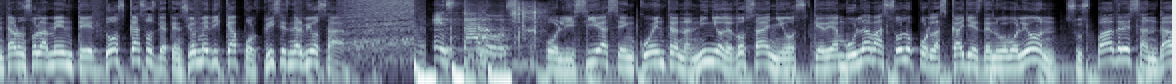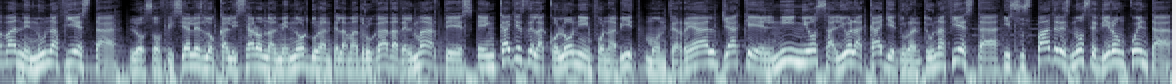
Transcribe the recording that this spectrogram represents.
presentaron solamente dos casos de atención médica por crisis nerviosa. Estados. Policías encuentran a niño de dos años que deambulaba solo por las calles de Nuevo León. Sus padres andaban en una fiesta. Los oficiales localizaron al menor durante la madrugada del martes en calles de la colonia Infonavit, Monterreal, ya que el niño salió a la calle durante una fiesta y sus padres no se dieron cuenta.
